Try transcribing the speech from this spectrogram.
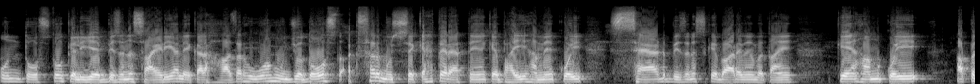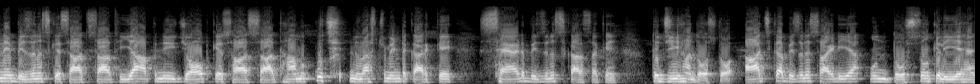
ان دوستوں کے لیے بزنس آئیڈیا لے کر حاضر ہوا ہوں، جو دوست اکثر مجھ سے کہتے رہتے ہیں کہ بھائی، ہمیں کوئی سیڈ بزنس کے بارے میں بتائیں کہ ہم کوئی اپنے بزنس کے ساتھ ساتھ یا اپنی جاب کے ساتھ ساتھ ہم کچھ انویسٹمنٹ کر کے سیڈ بزنس کر سکیں۔ تو جی ہاں دوستو، آج کا بزنس آئیڈیا ان دوستوں کے لیے ہے۔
